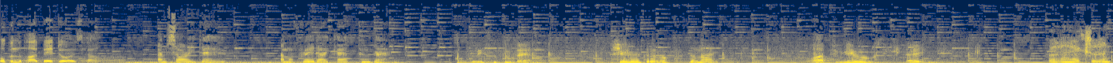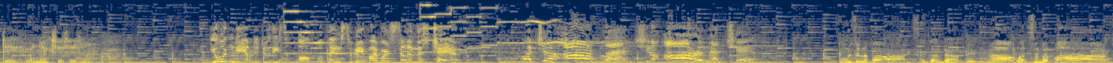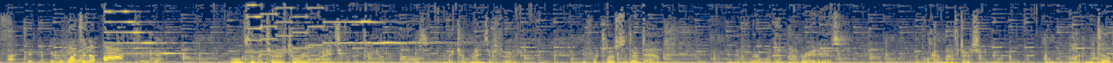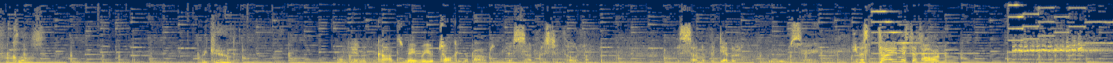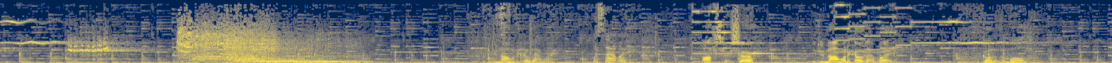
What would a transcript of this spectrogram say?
Open the pod bay doors, Hal. I'm sorry, Dave. I'm afraid I can't do that. Listen to them. Children of the night. What music they make. What an excellent day for an exorcism. You wouldn't be able to do these awful things to me if I weren't still in this chair. But you are, Blanche. You are in that chair. Who's in the box? Put the gun down, baby. Oh, what's in the box? Not until you give me the What's gun. in the box? Give me the gun. Wolves have a territorial range of about 300 miles and a kill range of 30. If we're close to their den, and if we're within that radius, then they'll come after us. How can we tell if we're close? We can't. What in God's name are you talking about? The son, Mr. Thorne. The son of the devil. Hear him say. He must die, Mr. Thorne! You do not want to go that way. What's that way? Officer, sir, you do not want to go that way. We're going to the mall.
